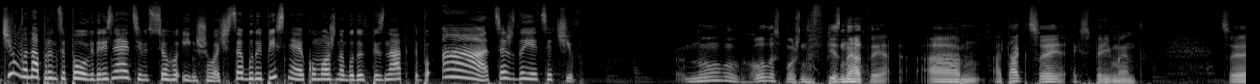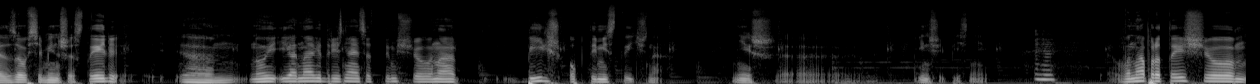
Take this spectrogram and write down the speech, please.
Чим вона принципово відрізняється від всього іншого? Чи це буде пісня, яку можна буде впізнати? Типу, а це ж здається, чів. Ну, голос можна впізнати, а а так це експеримент. Це зовсім інший стиль. Е, ну і вона відрізняється тим, що вона більш оптимістична, ніж е, інші пісні. Угу. Вона про те, що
